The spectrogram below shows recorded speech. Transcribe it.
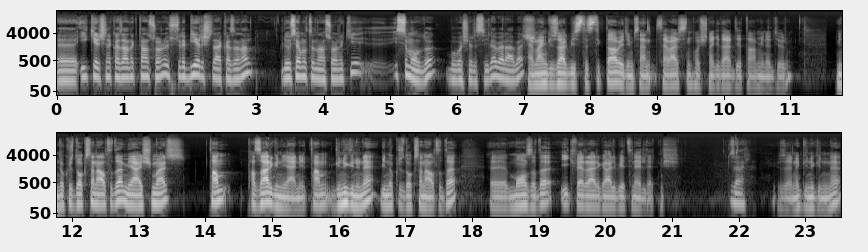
e, ilk yarışını kazandıktan sonra üstüne bir yarış daha kazanan Lewis Hamilton'dan sonraki e, isim oldu bu başarısıyla beraber. Hemen güzel bir istatistik daha vereyim. Sen seversin, hoşuna gider diye tahmin ediyorum. 1996'da Mia Schumacher tam pazar günü yani tam günü gününe 1996'da e, Monza'da ilk Ferrari galibiyetini elde etmiş. Güzel. Üzerine günü gününe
